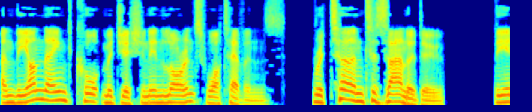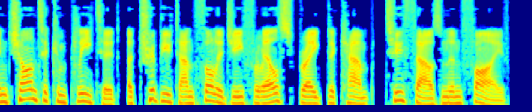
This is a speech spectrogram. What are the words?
and the unnamed court magician in Lawrence Watt Evans' Return to Xanadu. The Enchanter Completed, a tribute anthology for L. Sprague de Camp, 2005.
